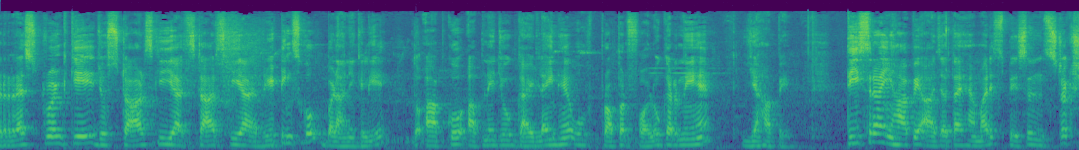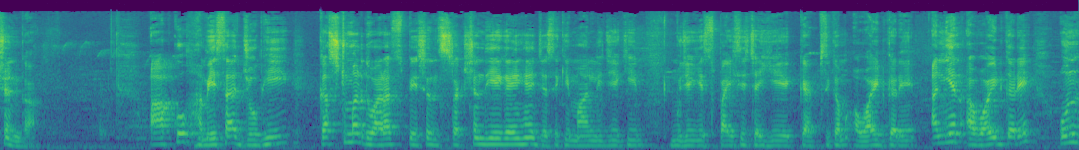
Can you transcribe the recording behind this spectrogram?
रेस्टोरेंट के जो स्टार्स की या स्टार्स की या रेटिंग्स को बढ़ाने के लिए। तो आपको अपने जो गाइडलाइन है, वो प्रॉपर फॉलो करने हैं यहाँ पे। तीसरा यहाँ पे आ जाता है हमारे स्पेशल इंस्ट्रक्शन का। आपको हमेशा जो भी कस्टमर द्वारा स्पेशल इंस्ट्रक्शन दिए गए हैं, जैसे कि मान लीजिए कि मुझे ये स्पाइसी चाहिए कैप्सिकम अवॉइड करें अनियन अवॉइड करें, उन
